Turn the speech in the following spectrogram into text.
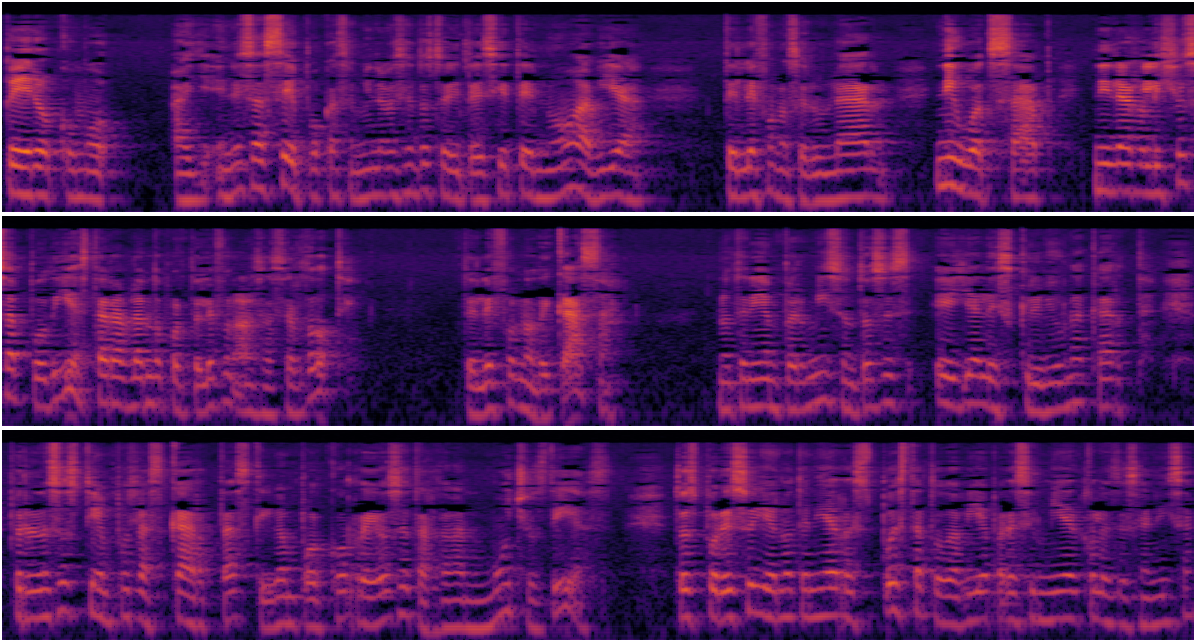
Pero como en esas épocas, en 1937, no había teléfono celular, ni WhatsApp, ni la religiosa podía estar hablando por teléfono al sacerdote teléfono de casa. No tenían permiso, entonces ella le escribió una carta. Pero en esos tiempos las cartas que iban por correo se tardaban muchos días. Entonces por eso ella no tenía respuesta todavía para ese miércoles de ceniza.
